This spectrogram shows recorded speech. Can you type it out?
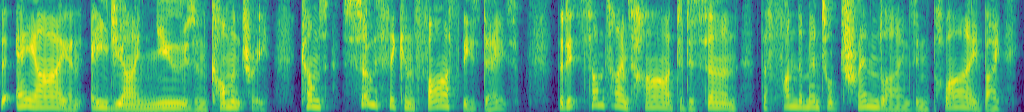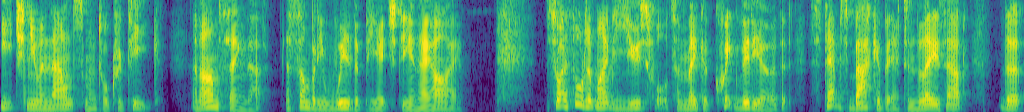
The AI and AGI news and commentary comes so thick and fast these days that it's sometimes hard to discern the fundamental trend lines implied by each new announcement or critique. And I'm saying that as somebody with a PhD in AI. So I thought it might be useful to make a quick video that steps back a bit and lays out the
